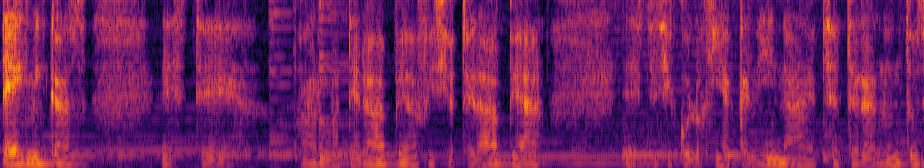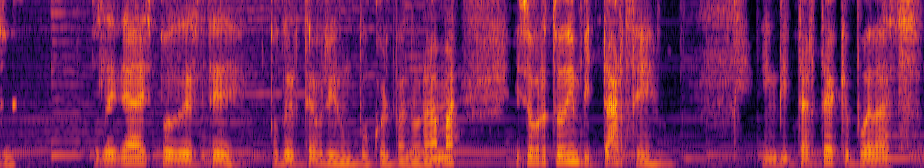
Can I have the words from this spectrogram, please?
técnicas, este, aromaterapia, fisioterapia, este, psicología canina, etcétera, ¿no? Entonces, pues la idea es poderte, poderte abrir un poco el panorama y sobre todo invitarte, invitarte a que puedas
